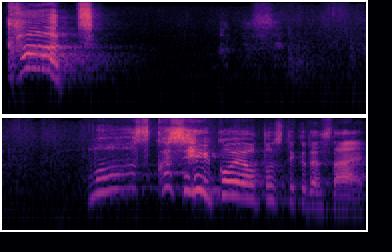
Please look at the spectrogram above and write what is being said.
カットもう少し声を落としてください。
